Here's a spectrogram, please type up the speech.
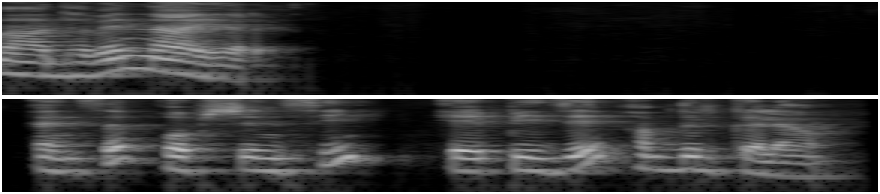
Madhavan Nair. Answer option C A P J Abdul Kalam.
